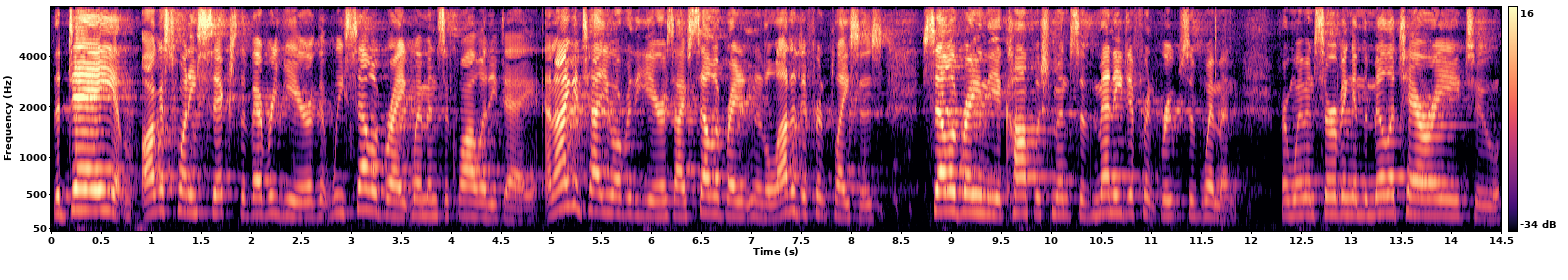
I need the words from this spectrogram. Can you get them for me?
the day, August 26th of every year, that we celebrate Women's Equality Day. And I can tell you over the years, I've celebrated it in a lot of different places, celebrating the accomplishments of many different groups of women, from women serving in the military to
